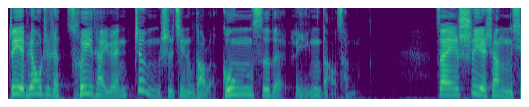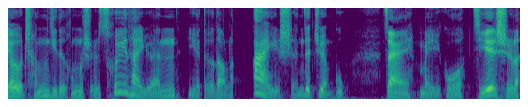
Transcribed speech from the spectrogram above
这也标志着崔太元正式进入到了公司的领导层。在事业上小有成绩的同时，崔太元也得到了爱神的眷顾。在美国结识了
